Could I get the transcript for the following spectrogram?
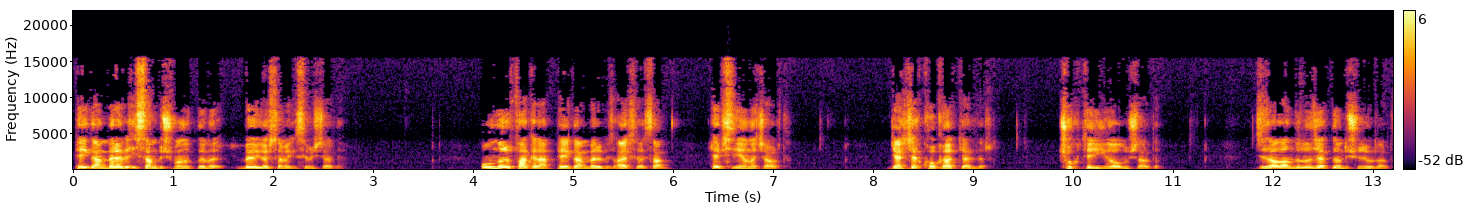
Peygambere ve İslam düşmanlıklarını böyle göstermek istemişlerdi. Onları fark eden Peygamberimiz Aleyhisselam hepsini yanına çağırdı. Gençler korkarak geldiler. Çok tedirgin olmuşlardı. Cezalandırılacaklarını düşünüyorlardı.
